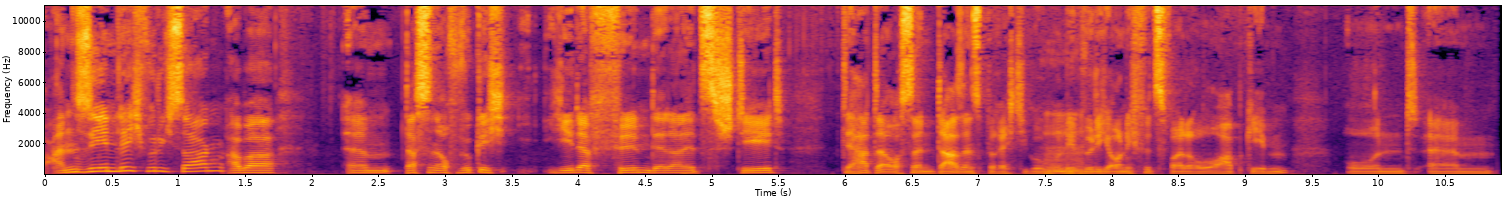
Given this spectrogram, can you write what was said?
ansehnlich, würde ich sagen, aber ähm, das sind auch wirklich jeder Film, der da jetzt steht, der hat da auch seine Daseinsberechtigung und den würde ich auch nicht für 2, 3 Euro abgeben. Und ähm,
